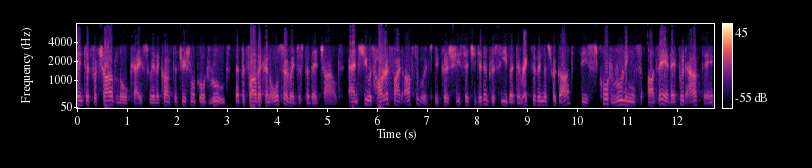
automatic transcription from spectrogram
Center for Child Law case where the Constitutional Court ruled that the father can also register their child. And she was horrified afterwards because she said she didn't receive a directive in this regard. These court rulings are there, they're put out there.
